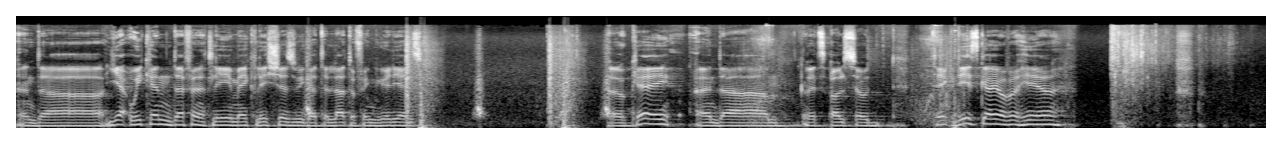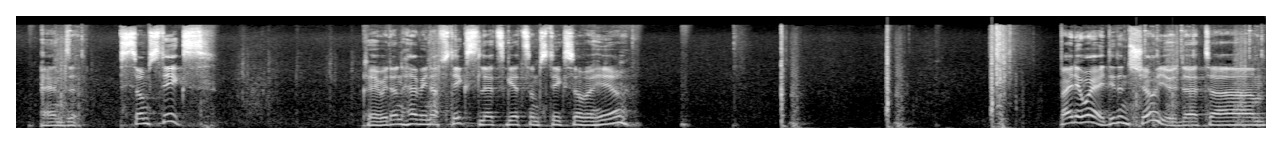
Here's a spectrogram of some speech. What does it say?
And uh, yeah, we can definitely make leashes. We got a lot of ingredients. Okay, and um, let's also take this guy over here. And some sticks. Okay, we don't have enough sticks. Let's get some sticks over here. By the way, I didn't show you that um,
